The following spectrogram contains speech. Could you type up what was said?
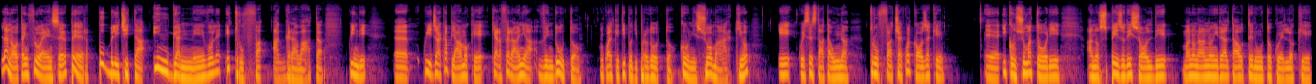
la nota influencer per pubblicità ingannevole e truffa aggravata. Quindi eh, qui già capiamo che Chiara Ferragni ha venduto un qualche tipo di prodotto con il suo marchio e questa è stata una truffa, cioè qualcosa che eh, i consumatori hanno speso dei soldi ma non hanno in realtà ottenuto quello che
